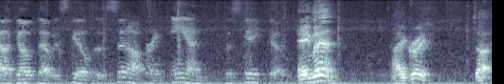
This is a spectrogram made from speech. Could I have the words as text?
you know, goat that was killed as a sin offering and the scapegoat. Amen. I agree. Josh.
